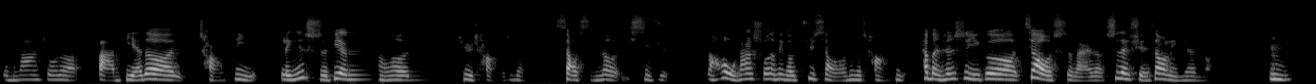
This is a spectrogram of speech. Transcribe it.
我们刚刚说的，把别的场地临时变成了剧场的这种小型的戏剧。然后我刚才说的那个巨小的那个场地，它本身是一个教室来的，是在学校里面的，嗯，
